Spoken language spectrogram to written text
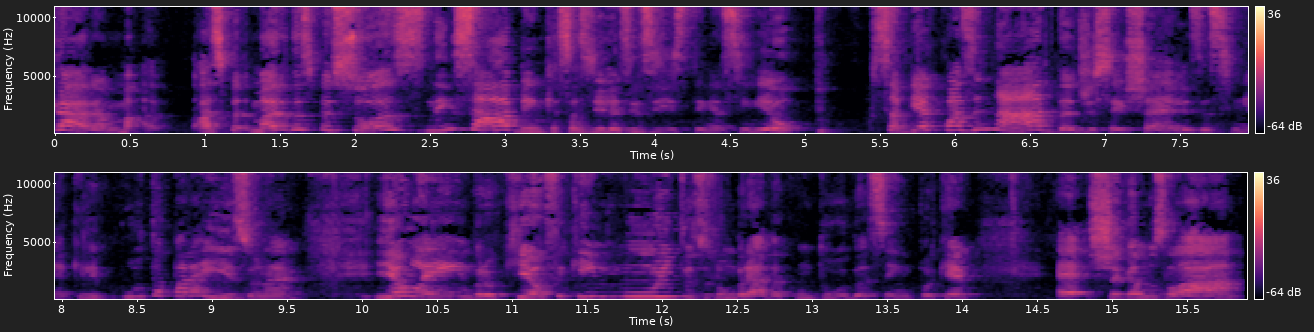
Cara, as, a maioria das pessoas nem sabem que essas ilhas existem, assim. Eu sabia quase nada de Seychelles, assim, aquele puta paraíso, né? E eu lembro que eu fiquei muito deslumbrada com tudo, assim, porque é, chegamos lá,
